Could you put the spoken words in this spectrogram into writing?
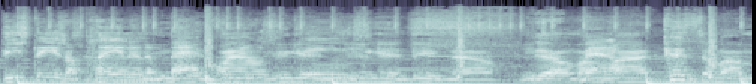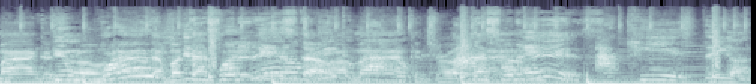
these things are playing in the backgrounds getting, and you getting, you getting deep now. You Yeah, my man, mind, you talking mind control. words, but that's what it is, though. My Mind control. That's what it is. Our kids, they are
